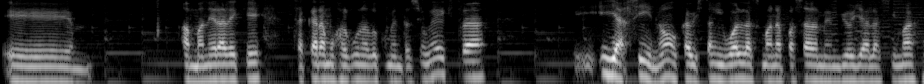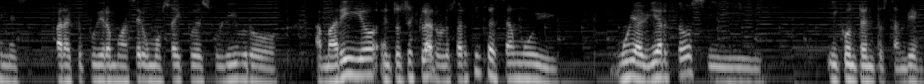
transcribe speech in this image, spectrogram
eh, a manera de que sacáramos alguna documentación extra, y, así, ¿no? Cavistán igual la semana pasada me envió ya las imágenes para que pudiéramos hacer un mosaico de su libro amarillo. Entonces, claro, los artistas están muy, muy abiertos y, y contentos también.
